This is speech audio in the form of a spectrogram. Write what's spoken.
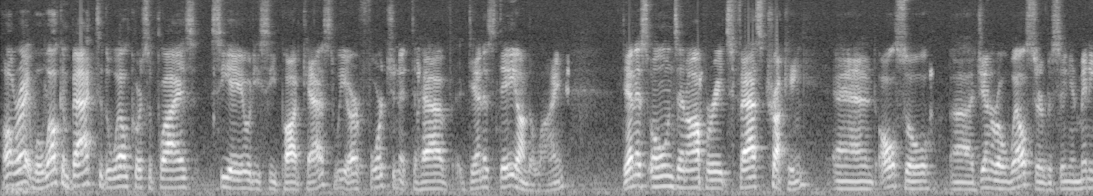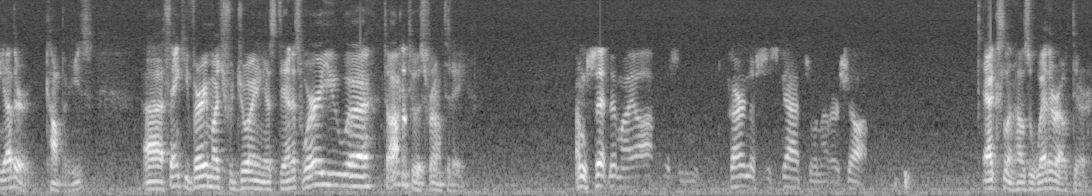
All right, well, welcome back to the Weldcor Supplies CAODC podcast. We are fortunate to have Dennis Day on the line. Dennis owns and operates Fast Trucking and also uh, General Well Servicing and many other companies. Uh, thank you very much for joining us, Dennis. Where are you uh, talking to us from today? I'm sitting in my office in Cardiff, Saskatchewan at our shop. Excellent. How's the weather out there?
